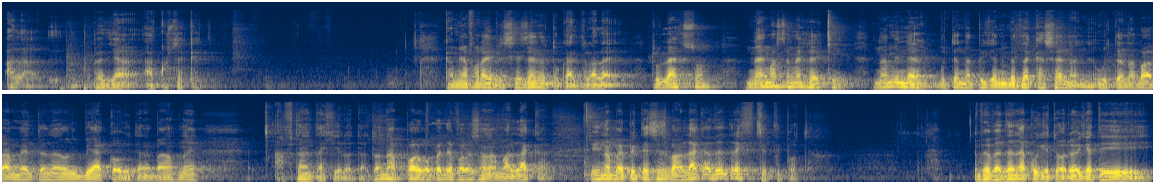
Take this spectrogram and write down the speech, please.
Αλλά, παιδιά, ακούστε κάτι. Καμιά φορά οι βρισχές δεν είναι το καλύτερο, αλλά τουλάχιστον να είμαστε μέχρι εκεί. Να μην έχουμε ούτε να πηγαίνουμε δέκα σε έναν, ούτε να βαράμε ούτε έναν Ολυμπιακό, ούτε να πάμε... Αυτά είναι τα χειρότερα. Το να πω εγώ πέντε φορές ένα μαλάκα ή να με πείτε εσείς μαλάκα δεν τρέχει και τίποτα. Βέβαια δεν ακούγεται ωραίο γιατί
